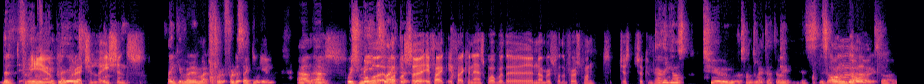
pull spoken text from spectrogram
the three million players. Congratulations! Thank you very much for the, for the second game. And, and which means what, like what was, uh, if I if I can ask, what were the numbers for the first one, just to compare? I think it was two or something like that. I mean, it's it's ongoing. Ah, so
